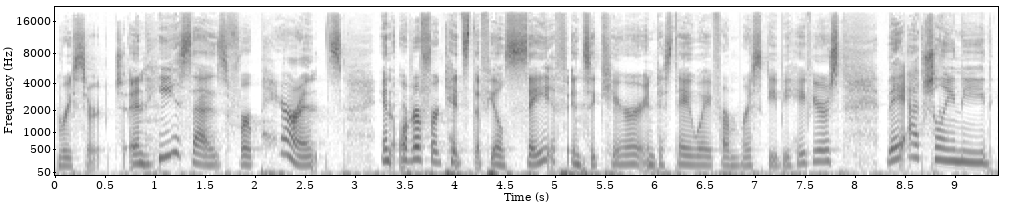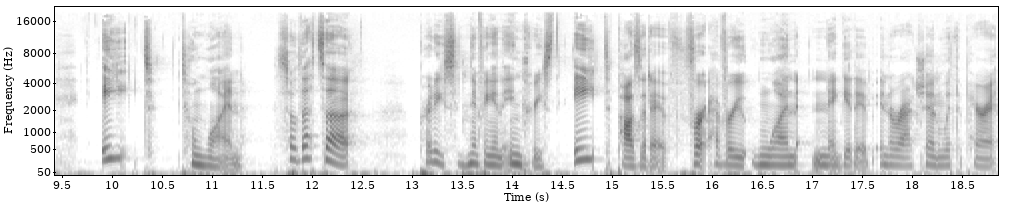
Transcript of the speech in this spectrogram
research. And he says for parents, in order for kids to feel safe and secure and to stay away from risky behaviors, they actually need eight to one. So that's a pretty significant increase, eight positive for every one negative interaction with a parent.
